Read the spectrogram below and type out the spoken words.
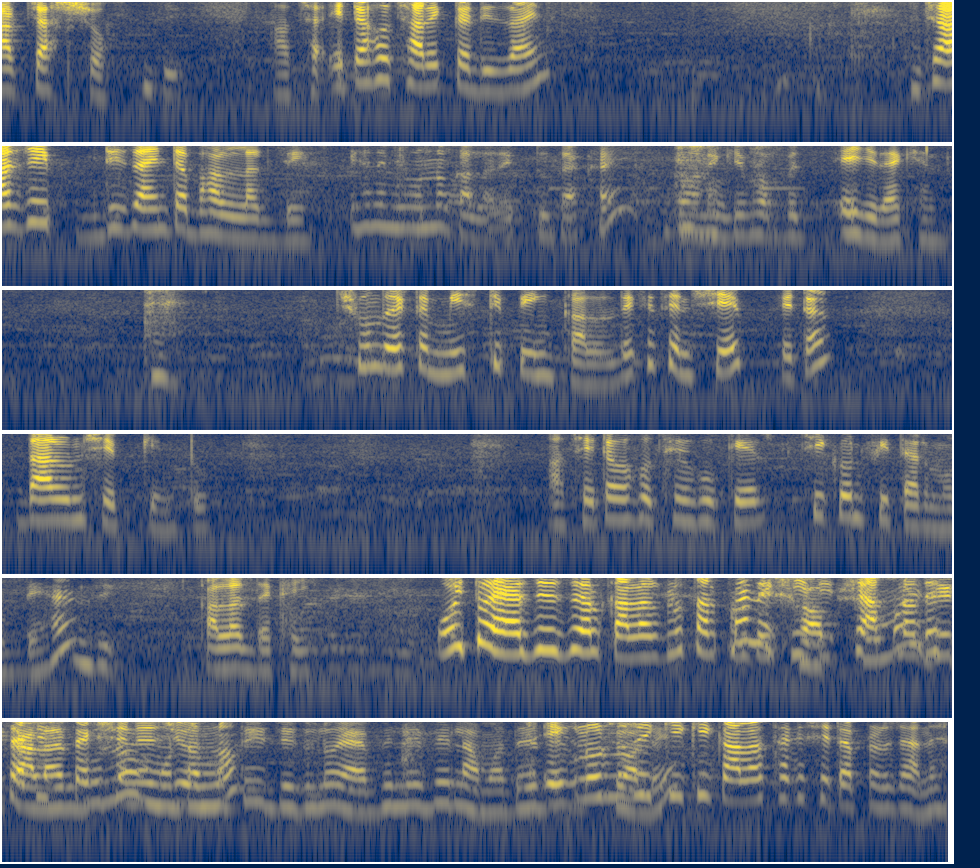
আর চারশো। জি। আচ্ছা এটা হচ্ছে আরেকটা ডিজাইন। যার যে ডিজাইনটা ভালো লাগবে। এখানে আমি অন্য কালার একটু দেখাই অনেকে ভাববে এই যে দেখেন। সুন্দর একটা মিষ্টি পিঙ্ক কালার দেখেছেন? শেপ এটা দারুণ শেপ কিন্তু। আচ্ছা এটা হচ্ছে হুকের চিকন ফিতার মধ্যে হ্যাঁ? কালার দেখাই। ওই তো অ্যাজ ইউজুয়াল কালারগুলো তারপর মানে দেখিয়ে দিচ্ছি আপনাদের স্যাটিসফ্যাকশনের জন্য। যেগুলো অ্যাভেলেবেল আমাদের এগুলোর মধ্যে কি কি কালার থাকে সেটা আপনারা জানেন।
